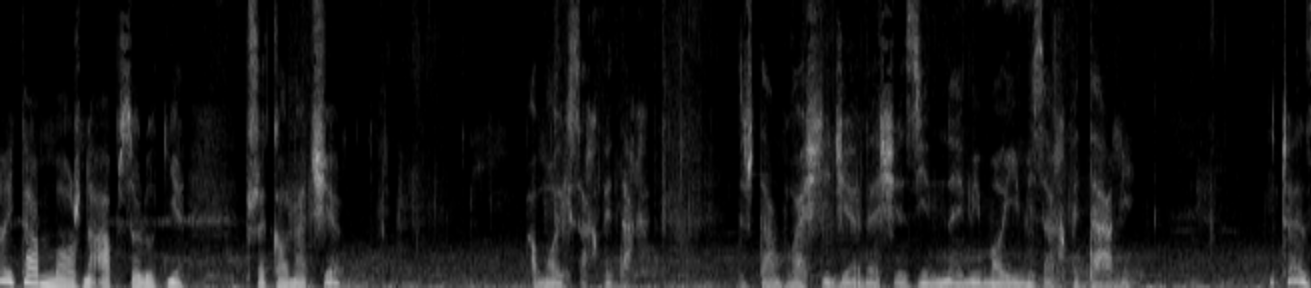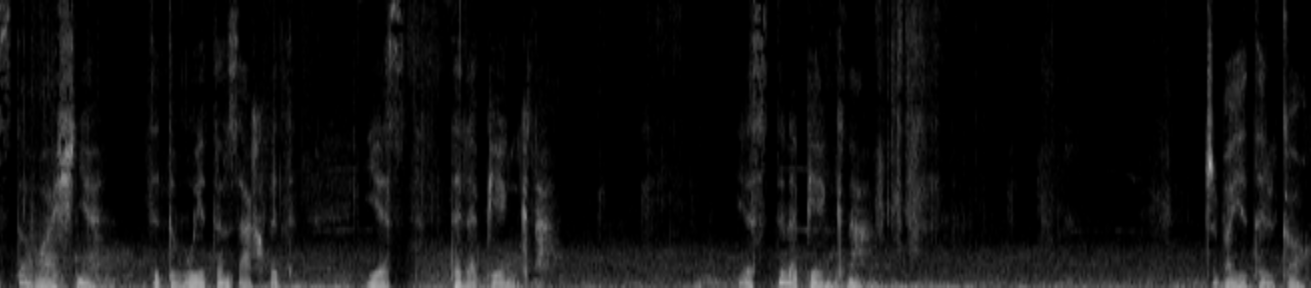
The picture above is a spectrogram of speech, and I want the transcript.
No i tam można absolutnie przekonać się o moich zachwytach, gdyż tam właśnie dzielę się z innymi moimi zachwytami. I często właśnie tytułuję ten zachwyt Jest tyle piękna. Jest tyle piękna. Trzeba je tylko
